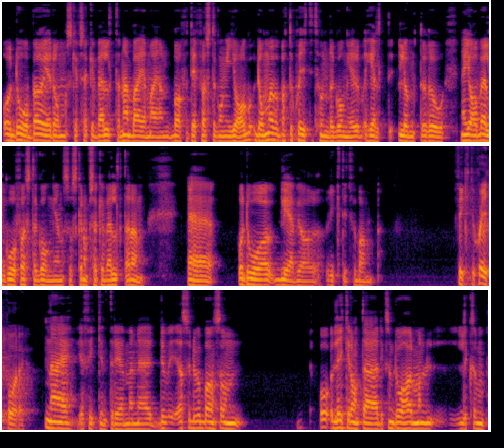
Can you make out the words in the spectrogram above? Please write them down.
och då börjar de och ska försöka välta den här bajamajan bara för att det är första gången jag... De har varit och skitit hundra gånger helt lugnt och ro. När jag väl går första gången så ska de försöka välta den. Eh, och då blev jag riktigt förbannad. fick du skit på dig? Nej, jag fick inte det. Men eh, det, alltså, det var bara en sån... Och likadant där. Liksom, då hade man liksom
